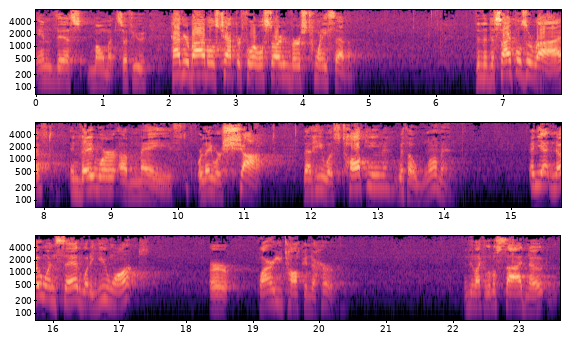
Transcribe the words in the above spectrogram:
in this moment. So if you have your Bibles, chapter 4, we'll start in verse 27. Then the disciples arrived and they were amazed or they were shocked that he was talking with a woman. And yet no one said, what do you want? Or why are you talking to her? And then like a little side note,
